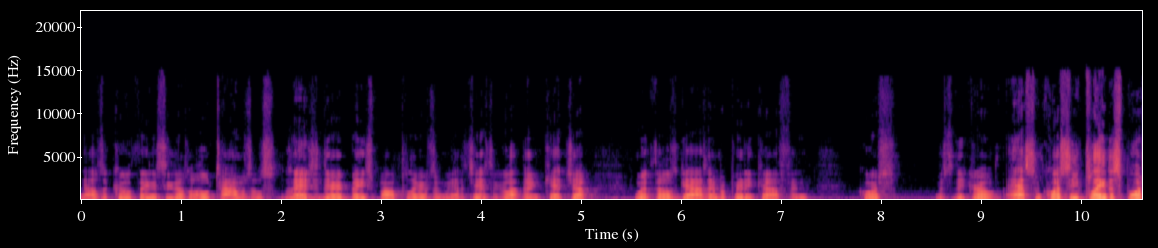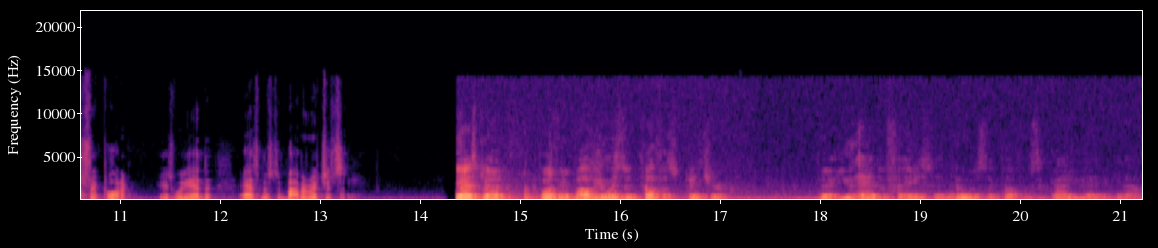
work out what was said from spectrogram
that was a cool thing to see those old timers, those legendary baseball players, and we had a chance to go out there and catch up with those guys. Amber Pennycuff, and of course, Mr. Niekro asked some questions. He played a sports reporter. Here's what he had to ask Mr. Bobby Richardson. Yes, Ed, both of you. Bobby, who was the toughest pitcher that you had to face, and who was the toughest guy you had to get out?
